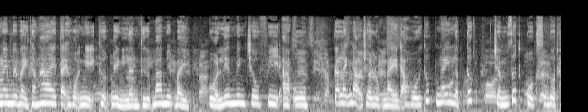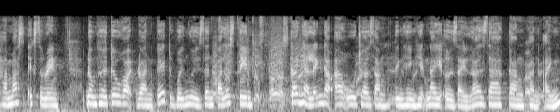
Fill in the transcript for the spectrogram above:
Ngày 17 tháng 2, tại hội nghị thượng đỉnh lần thứ 37 của Liên minh châu Phi AU, các lãnh đạo châu lục này đã hối thúc ngay lập tức chấm dứt cuộc xung đột Hamas-Israel, đồng thời kêu gọi đoàn kết với người dân Palestine. Các nhà lãnh đạo AU cho rằng tình hình hiện nay ở giải Gaza càng phản ánh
